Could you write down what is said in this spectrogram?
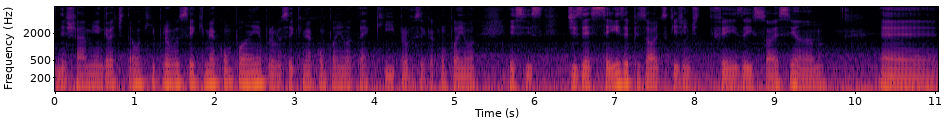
deixar a minha gratidão aqui para você que me acompanha, para você que me acompanhou até aqui, para você que acompanhou esses 16 episódios que a gente fez aí só esse ano. É...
